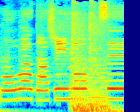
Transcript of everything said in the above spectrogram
も私って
